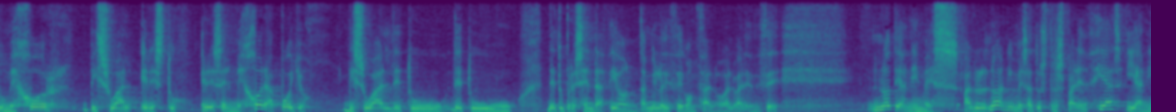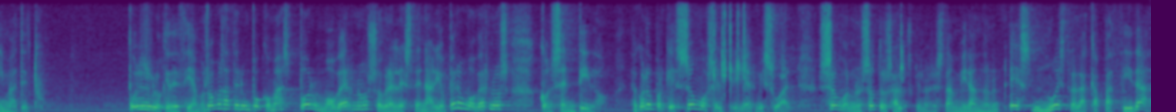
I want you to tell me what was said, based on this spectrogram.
tu mejor visual eres tú, eres el mejor apoyo visual de tu, de tu, de tu presentación. También lo dice Gonzalo Álvarez, dice, no te animes, no animes a tus transparencias y anímate tú. Pues eso es lo que decíamos. Vamos a hacer un poco más por movernos sobre el escenario, pero movernos con sentido. ¿De acuerdo? Porque somos el primer visual, somos nosotros a los que nos están mirando, es nuestra la capacidad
